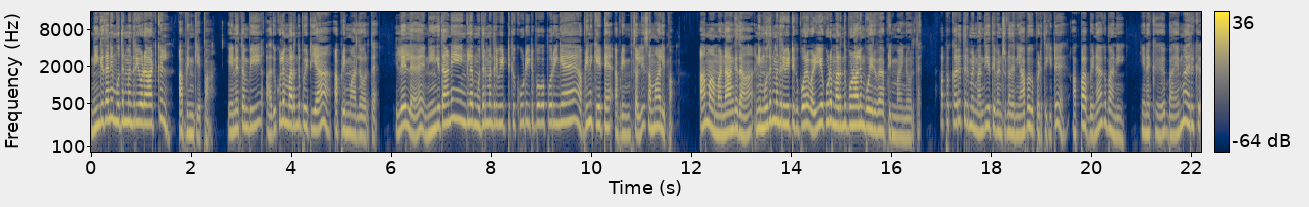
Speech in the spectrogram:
நீங்கள் தானே முதன் மந்திரியோட ஆட்கள்? அப்படின்னு கேட்பான் என்ன தம்பி அதுக்குள்ளே மறந்து போயிட்டியா? அப்படிமா அதில் ஒருத்தன். இல்லை இல்லை நீங்கள் தானே எங்களை முதன் மந்திரி வீட்டுக்கு கூட்டிகிட்டு போக போகிறீங்க அப்படின்னு கேட்டேன் அப்படின்னு சொல்லி சமாளிப்பான். ஆமா ஆமா நாங்க தான் நீ முதன் மந்திரி வீட்டுக்கு போற வழியை கூட மறந்து போனாலும் போயிருவ அப்படிம்பா இன்னொருத்தன். அப்ப கருத்திருமன் வந்தியத்தேவன் சொன்னதை ஞாபகப்படுத்திக்கிட்டு அப்பா பினாகபாணி எனக்கு பயமா இருக்கு.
